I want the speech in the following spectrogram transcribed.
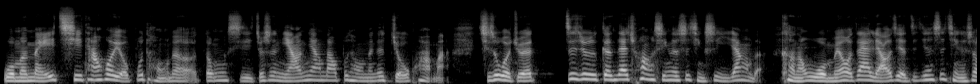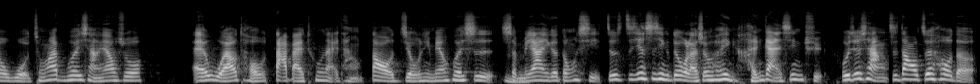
我们每一期它会有不同的东西，就是你要酿到不同的那个酒款嘛。其实我觉得这就是跟在创新的事情是一样的。可能我没有在了解这件事情的时候，我从来不会想要说，哎，我要投大白兔奶糖到酒里面会是什么样一个东西？就是这件事情对我来说会很感兴趣，我就想知道最后的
